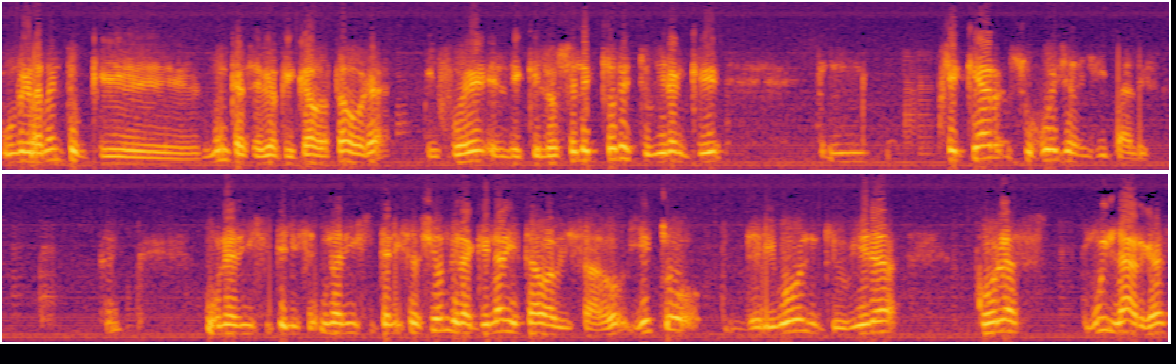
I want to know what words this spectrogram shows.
un reglamento que nunca se había aplicado hasta ahora y fue el de que los electores tuvieran que mm, chequear sus huellas digitales. ¿eh? Una, digitaliza- una digitalización de la que nadie estaba avisado y esto derivó en que hubiera colas muy largas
